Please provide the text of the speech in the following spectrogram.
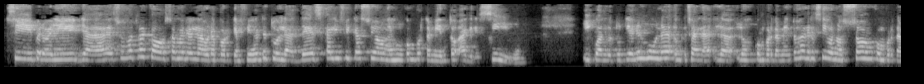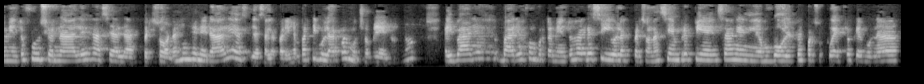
Sí, pero ahí ya eso es otra cosa, María Laura, porque fíjate tú, la descalificación es un comportamiento agresivo. Y cuando tú tienes una, o sea, los comportamientos agresivos no son comportamientos funcionales hacia las personas en general y hacia, la pareja en particular, pues mucho menos, ¿no? Hay varios, varios comportamientos agresivos, las personas siempre piensan en los golpes, por supuesto, que es una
